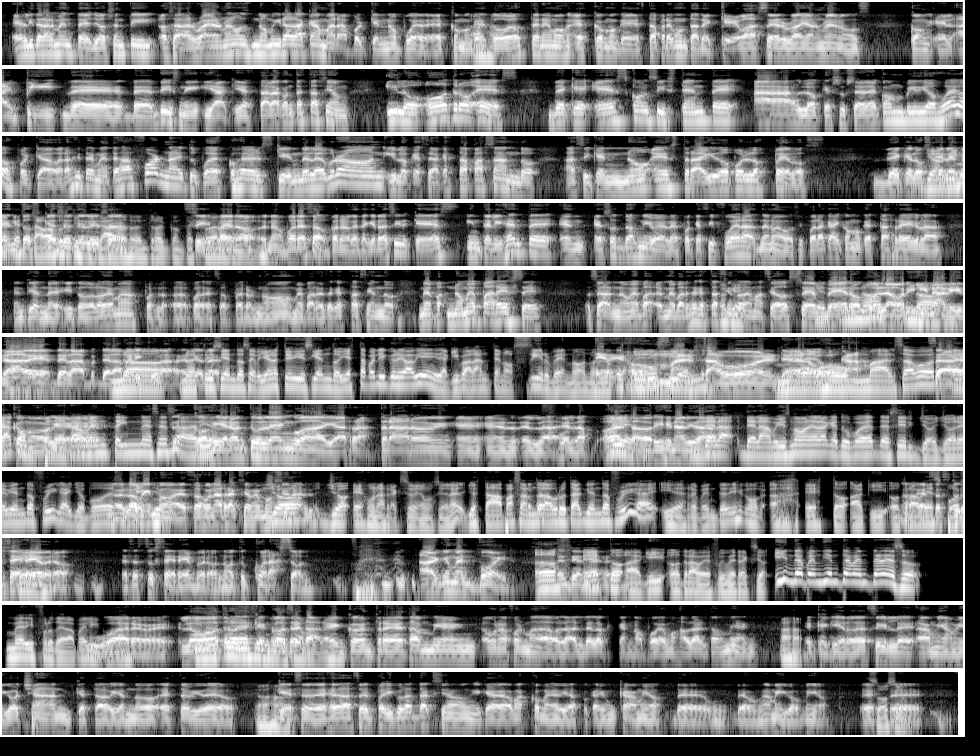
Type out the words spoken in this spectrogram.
Es literalmente, yo sentí, o sea, Ryan Reynolds no mira la cámara porque no puede. Es como que Ajá. todos tenemos, es como que esta pregunta de qué va a hacer Ryan Reynolds con el IP de, de Disney y aquí está la contestación. Y lo otro es de que es consistente a lo que sucede con videojuegos, porque ahora si te metes a Fortnite tú puedes coger el skin de LeBron y lo que sea que está pasando, así que no es traído por los pelos de que los Yo dije que elementos que, se utilizan dentro del contexto Sí, de pero no, por eso, pero lo que te quiero decir que es inteligente en esos dos niveles, porque si fuera, de nuevo, si fuera que hay como que esta regla, ¿entiendes? Y todo lo demás, pues, lo- eh, pues eso, pero no, me parece que está haciendo, me no me parece, o sea, no me, me parece que está siendo demasiado severo no, con la no. originalidad de, de la, de la no, película, no estoy ¿entiendes? diciendo, yo no estoy diciendo, y esta película iba bien y de aquí para adelante no sirve. No, no es te dejó un mal sabor de Me la dejó boca. un mal sabor. O sea, Era completamente innecesario. Cogieron tu lengua y arrastraron en, en- en la, en la Oye, falta de originalidad. De la, de la misma manera que tú puedes decir, yo lloré viendo Free Guy, yo puedo no decir es lo que mismo, yo- eso es una reacción emocional. yo, es una reacción emocional. Yo estaba pasando la brutal viendo Free Guy y de repente dije como, que, ah, esto aquí otra No, vez. Ese es tu porque- cerebro. Ese es tu cerebro, no tu corazón. Argument void. ¿Entiendes? esto aquí otra vez fue mi reacción. Independientemente de eso, me disfruté la película. Whatever. Lo no otro es que encontré, ta- también una forma de hablar de lo que no podemos hablar también. Ajá. Es que quiero decirle a mi amigo Chan que está viendo este video Ajá. que se deje de hacer películas de acción y que haga más comedias, porque hay un cambio de un, de un amigo mío. Este, Socio.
